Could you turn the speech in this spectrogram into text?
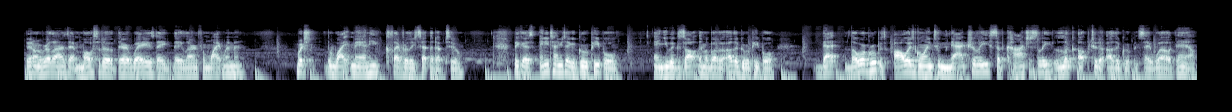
They don't realize that most of the, their ways they they learn from white women which the white man he cleverly set that up too, because anytime you take a group of people and you exalt them above the other group of people, that lower group is always going to naturally, subconsciously look up to the other group and say, "Well, damn,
